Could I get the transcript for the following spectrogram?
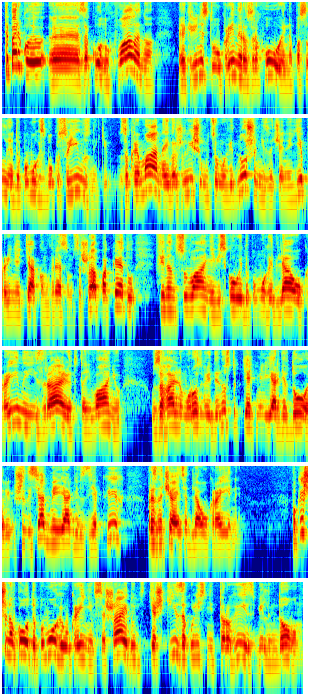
Тепер, коли е, закон ухвалено, е, керівництво України розраховує на посилення допомоги з боку союзників. Зокрема, найважливішим у цьому відношенні, звичайно, є прийняття Конгресом США пакету фінансування військової допомоги для України, Ізраїлю та Тайваню у загальному розмірі 95 мільярдів доларів, 60 мільярдів з яких призначається для України. Поки що навколо допомоги Україні в США йдуть тяжкі закулісні торги з Білим домом.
